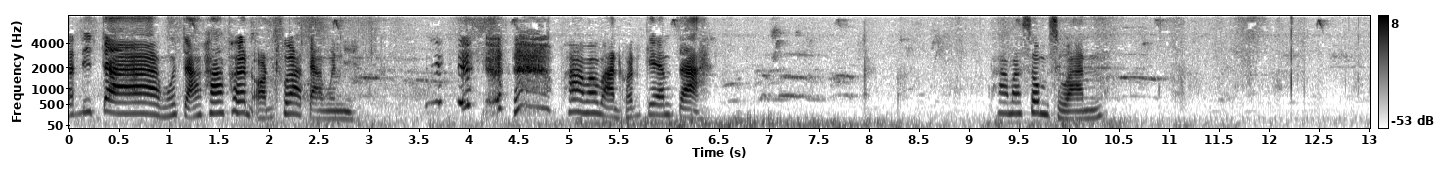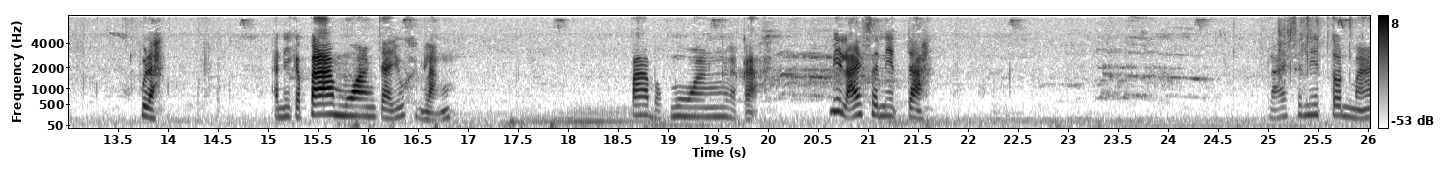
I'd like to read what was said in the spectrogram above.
วัสดีจ้าหมูจ๋าผ้าเพิ่นอ่อนเฟื่อจ้ามือนี้ผ้ามาบานขอนแก่นจ้าผ้ามาส้มสวนพูดอะอันนี้กับป้าม่วงจ้าอยู่ข้างหลัง ป้าบอกม่วงแล้วก็มีหลายชนิดจ้ะหลายชนิดต้นไม้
